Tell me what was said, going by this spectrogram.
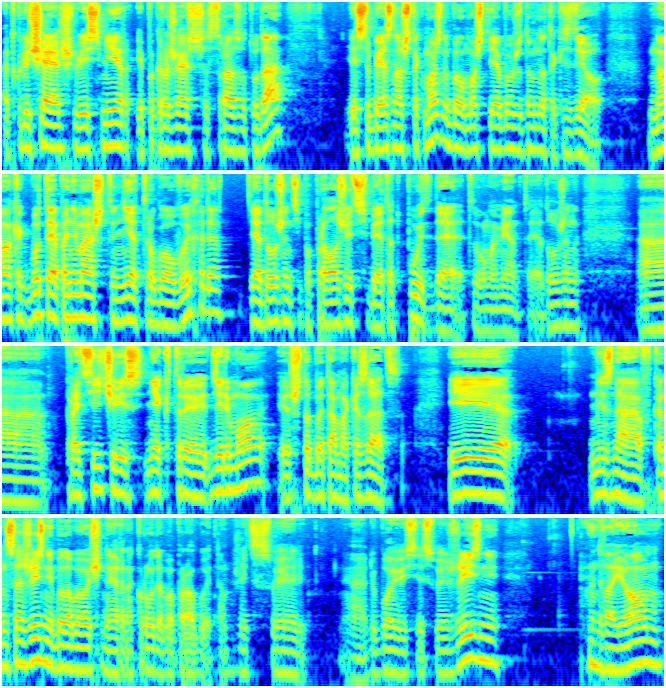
отключаешь весь мир и погружаешься сразу туда, если бы я знал, что так можно было, может, я бы уже давно так и сделал. Но как будто я понимаю, что нет другого выхода, я должен, типа, проложить себе этот путь до этого момента. Я должен э, пройти через некоторое дерьмо, э, чтобы там оказаться. И, не знаю, в конце жизни было бы очень, наверное, круто попробовать там жить со своей э, любовью всей своей жизни, вдвоем,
